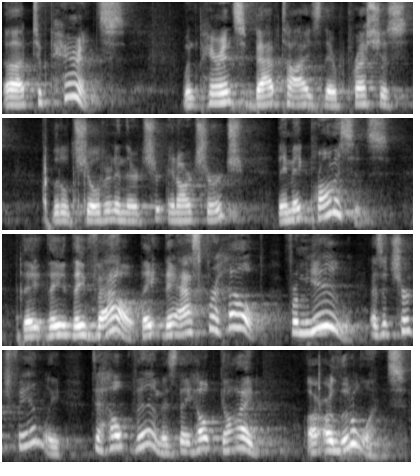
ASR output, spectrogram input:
uh, to parents. When parents baptize their precious little children in, their in our church, they make promises. They, they, they vow. They, they ask for help from you as a church family to help them as they help guide our, our little ones.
